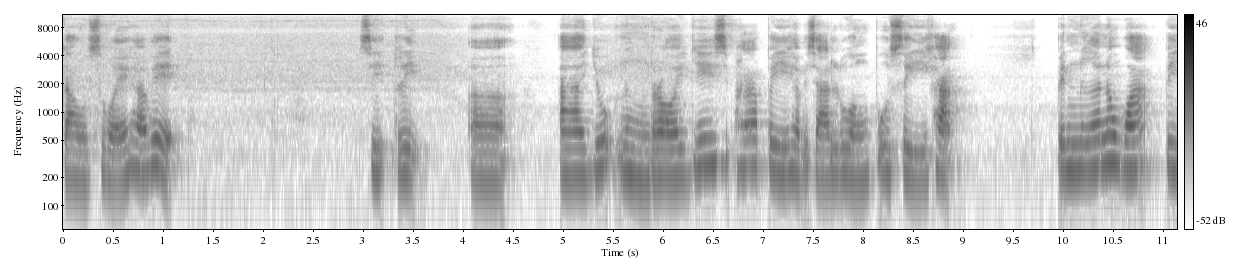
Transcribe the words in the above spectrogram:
เก่าสวยค่ะพี่ สิริอ่ออายุ 125 ปีค่ะพี่จ๋าหลวงปู่ศรีค่ะ เป็นเนื้อนวะปี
